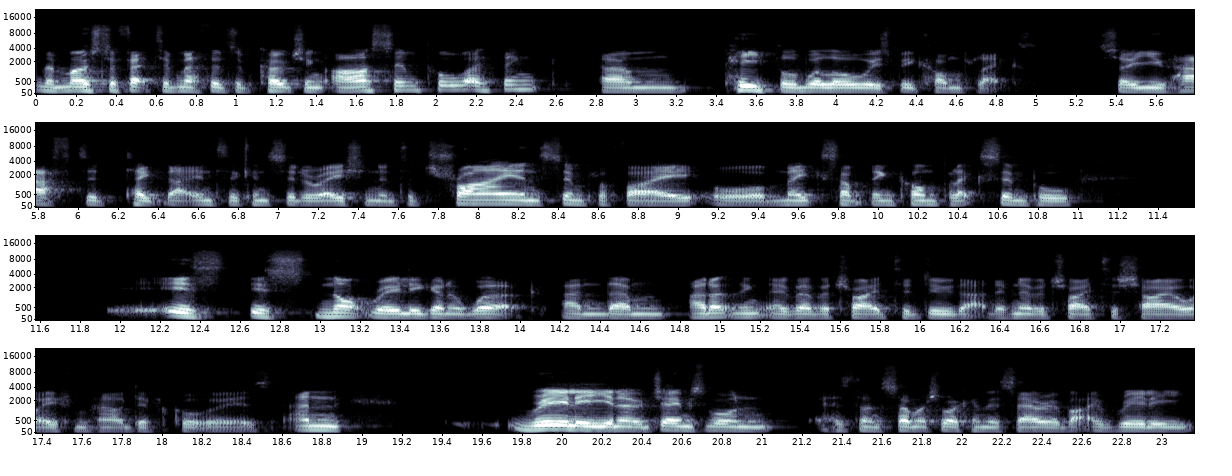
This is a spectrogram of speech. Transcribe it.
the most effective methods of coaching are simple, I think, um, people will always be complex. So you have to take that into consideration and to try and simplify or make something complex simple is is not really going to work. And um, I don't think they've ever tried to do that. They've never tried to shy away from how difficult it is. And really, you know, James Vaughan has done so much work in this area, but I really,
